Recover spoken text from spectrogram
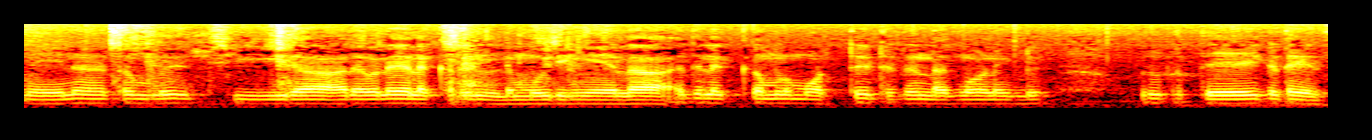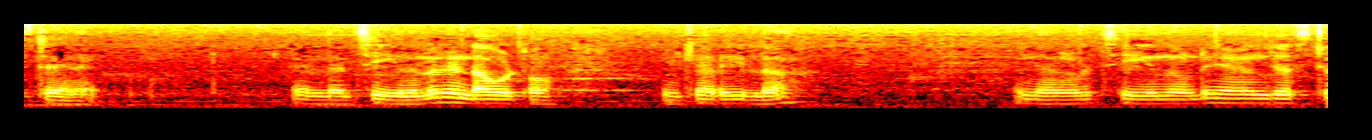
മെയിനായിട്ട് നമ്മൾ ചീര അതേപോലെ ഇലക്കറിയില്ല മുരിങ്ങയില ഇതിലൊക്കെ നമ്മൾ മുട്ട ഇട്ടിട്ട് ഉണ്ടാക്കുവാണെങ്കിൽ ഒരു പ്രത്യേക ടേസ്റ്റ് അതിന് എല്ലാം ചെയ്യുന്നവരുണ്ടാവും കേട്ടോ എനിക്കറിയില്ല. ഞങ്ങൾ ചെയ്യുന്നതുകൊണ്ട് ഞാൻ ജസ്റ്റ്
